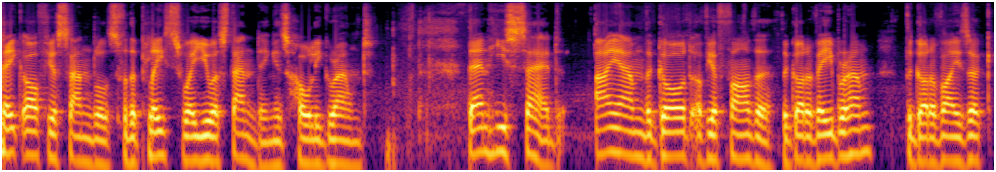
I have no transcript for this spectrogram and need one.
Take off your sandals, for the place where you are standing is holy ground. Then he said, I am the God of your father, the God of Abraham, the God of Isaac,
